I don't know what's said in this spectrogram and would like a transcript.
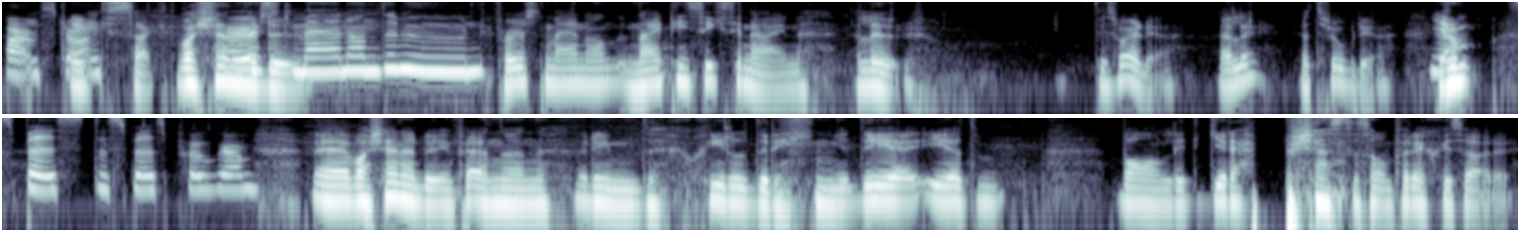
Armstrong. Exakt. Vad känner First du? man on the moon. First Man on 1969, eller hur? Visst var det det? Eller? Jag tror det. Ja, Rom- Space, the Space Program. Eh, vad känner du inför ännu en rymdskildring? Det är ett vanligt grepp känns det som för regissörer.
